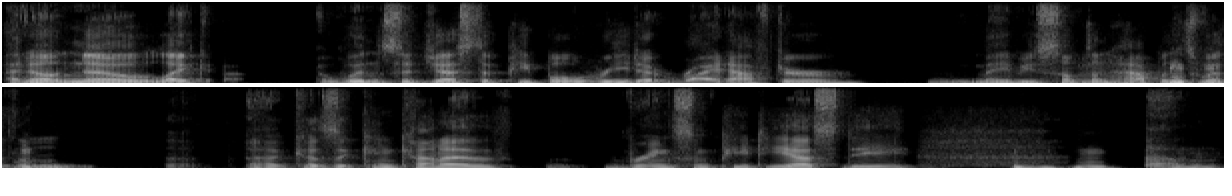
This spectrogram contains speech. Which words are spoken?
i don't know like i wouldn't suggest that people read it right after maybe something mm-hmm. happens with them because uh, it can kind of bring some PTSD. Mm-hmm. Um,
